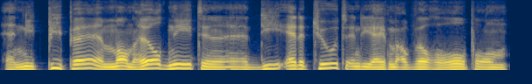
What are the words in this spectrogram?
En niet piepen. En man huilt niet. En eh, die attitude. En die heeft me ook wel geholpen om...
